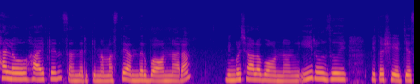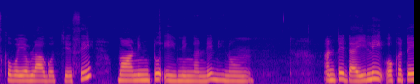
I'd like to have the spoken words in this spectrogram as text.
హలో హాయ్ ఫ్రెండ్స్. అందరికీ నమస్తే. అందరు బాగున్నారా? నేను కూడా చాలా బాగున్నాను. ఈరోజు మీతో షేర్ చేసుకోబోయే వ్లాగ్ వచ్చేసి మార్నింగ్ టు ఈవినింగ్ అండి. నేను అంటే డైలీ ఒకటే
